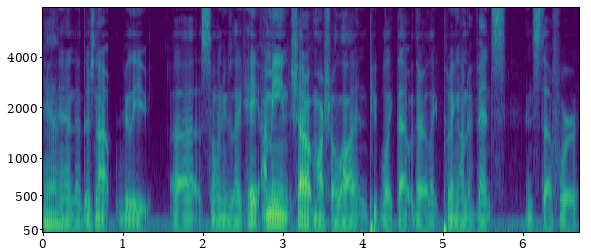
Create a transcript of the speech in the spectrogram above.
Yeah. And uh, there's not really uh, someone who's like, hey, I mean, shout out Martial Law and people like that that are like putting on events and stuff where.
